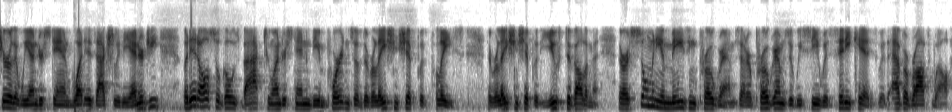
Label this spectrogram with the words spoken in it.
sure that we understand what is actually the energy, but it also goes back to understanding the importance of the relationship with police the relationship with youth development. There are so many amazing programs that are programs that we see with City Kids, with Eva Rothwell,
